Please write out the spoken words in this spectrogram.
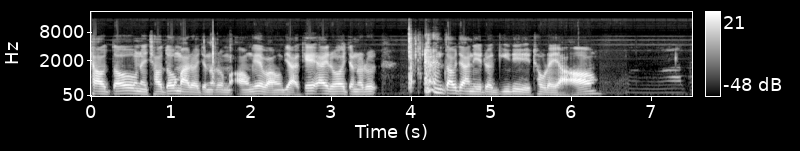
6 3 63နဲ့63မှာတော့ကျွန်တော်တို့မအောင်ခဲ့ပါဘူးဗျအကဲအဲ့တော့ကျွန်တော်တို့တောက်ကြနေအတွက်ကီးလေးတွေထုတ်လိုက်ရအောင်5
